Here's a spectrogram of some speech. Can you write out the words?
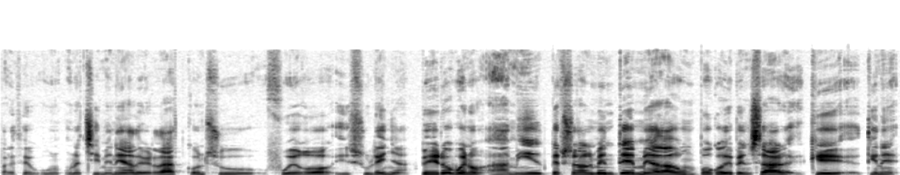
parece una chimenea de verdad, con su fuego y su leña. Pero bueno, a mí personalmente me ha dado un poco de pensar que tiene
